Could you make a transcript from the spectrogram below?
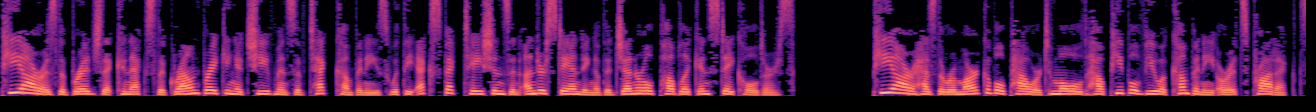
PR is the bridge that connects the groundbreaking achievements of tech companies with the expectations and understanding of the general public and stakeholders. PR has the remarkable power to mold how people view a company or its products.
